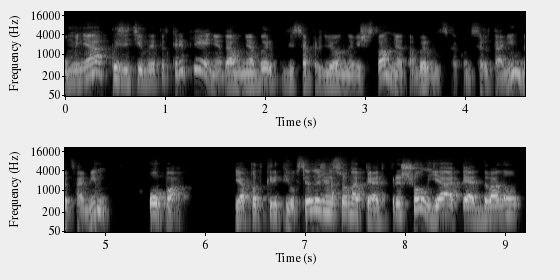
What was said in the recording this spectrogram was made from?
у меня позитивное подкрепление, да, у меня выработались определенные вещества, у меня там выработался какой-нибудь серотонин, дофамин. Опа, я подкрепил. В следующий раз он опять пришел, я опять даванул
